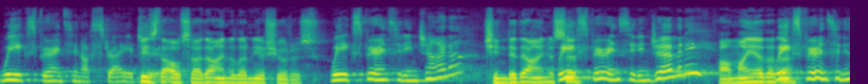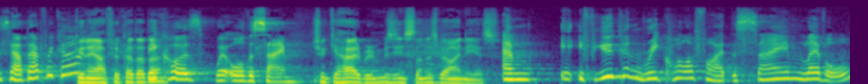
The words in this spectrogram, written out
we experience in Australia biz de too. Avustralya'da aynılarını yaşıyoruz. We experience it in China, Çin'de de aynısı, we experience it in Germany, Almanya'da da. we experience it in South Africa Güney Afrika'da da. because we're all the same. Çünkü her birimiz insanız ve aynıyız. And if you can requalify at the same level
